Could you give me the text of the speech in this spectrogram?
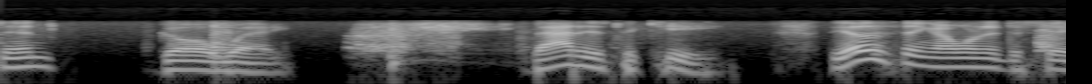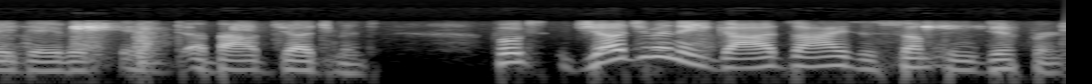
sin go away. That is the key. The other thing I wanted to say, David, is about judgment. Folks, judgment in God's eyes is something different.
